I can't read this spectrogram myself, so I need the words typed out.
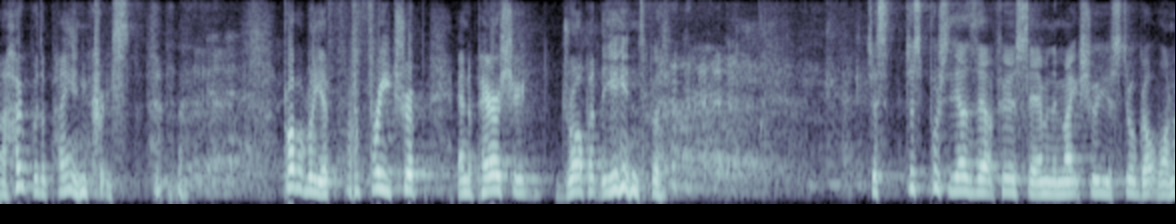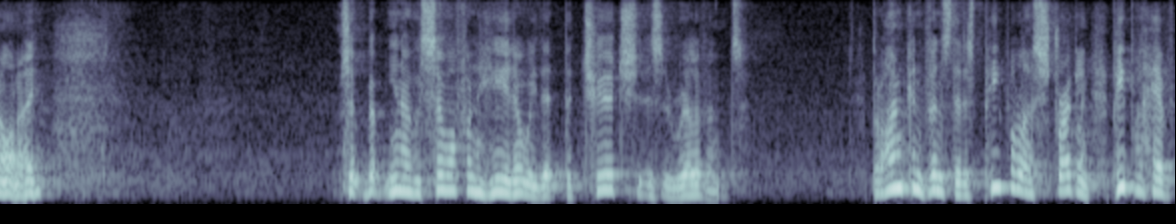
I hope with a pay increase. Probably a f- free trip and a parachute drop at the end, but just, just push the others out first, Sam, and then make sure you've still got one on, eh? So, but you know, we so often hear, don't we, that the church is irrelevant. But I'm convinced that as people are struggling, people have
